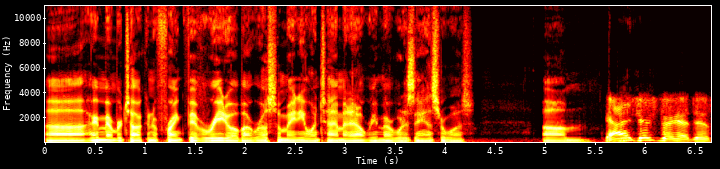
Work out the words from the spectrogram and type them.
Uh, I remember talking to Frank Viverito about WrestleMania one time, and I don't remember what his answer was. Um, Yeah, I just figured this.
